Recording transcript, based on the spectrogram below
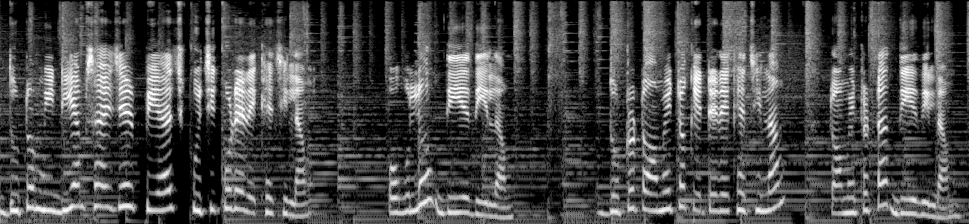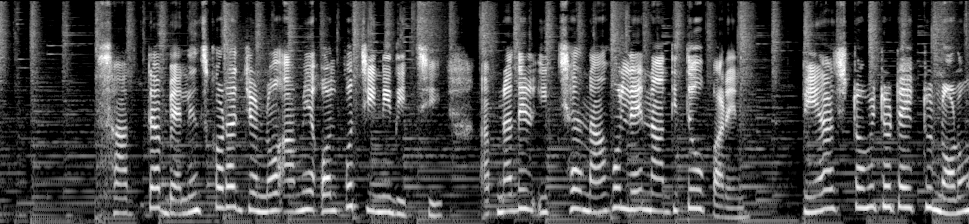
দুটো মিডিয়াম সাইজের পেঁয়াজ কুচি করে রেখেছিলাম। ওগুলো দিয়ে দিলাম। দুটো টমেটো কেটে রেখেছিলাম। টমেটোটা দিয়ে দিলাম। স্বাদটা ব্যালেন্স করার জন্য আমি অল্প চিনি দিচ্ছি। আপনাদের ইচ্ছা না হলে না দিতেও পারেন। পেঁয়াজ টমেটোটা একটু নরম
